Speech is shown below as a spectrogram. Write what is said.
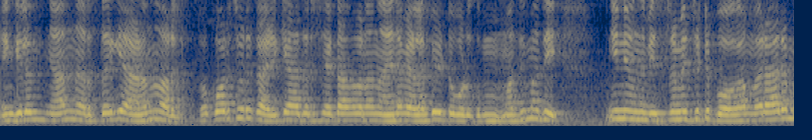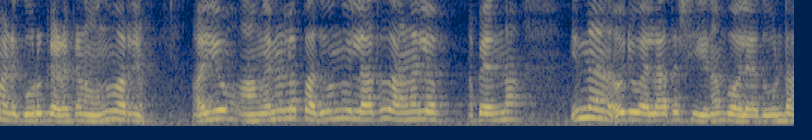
എങ്കിലും ഞാൻ നിർത്തുകയാണെന്ന് പറഞ്ഞു. അപ്പോൾ കുറച്ചുകൂടി കഴിക്കുക ആദർശേട്ടാന്ന് പറഞ്ഞാൽ അതിനെ വിളമ്പിയിട്ട് കൊടുക്കും. മതി മതി. ഇനി ഒന്ന് വിശ്രമിച്ചിട്ട് പോകാം. ഒരര മണിക്കൂർ കിടക്കണമെന്ന് പറഞ്ഞു. അയ്യോ അങ്ങനെയുള്ള പതിവൊന്നും ഇല്ലാത്തതാണല്ലോ. അപ്പം എന്നാ ഇന്ന് ഒരു വല്ലാത്ത ക്ഷീണം പോലെ അതുകൊണ്ടാ.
